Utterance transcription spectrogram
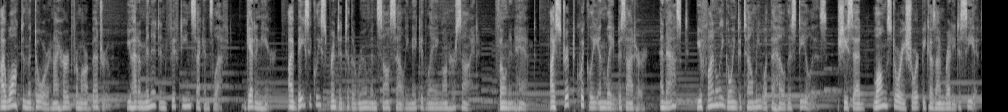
I walked in the door and I heard from our bedroom. You had a minute and 15 seconds left. Get in here. I basically sprinted to the room and saw Sally naked laying on her side, phone in hand. I stripped quickly and laid beside her and asked, You finally going to tell me what the hell this deal is? She said, Long story short, because I'm ready to see it.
